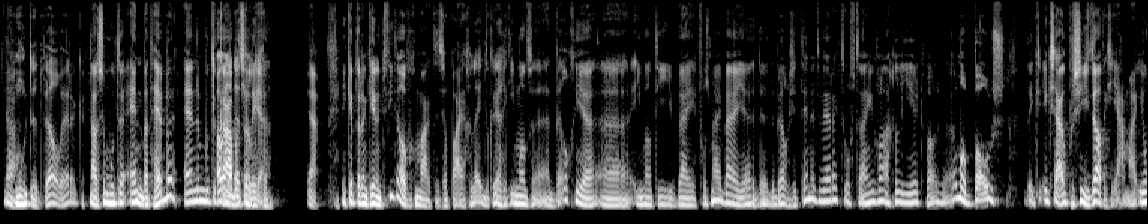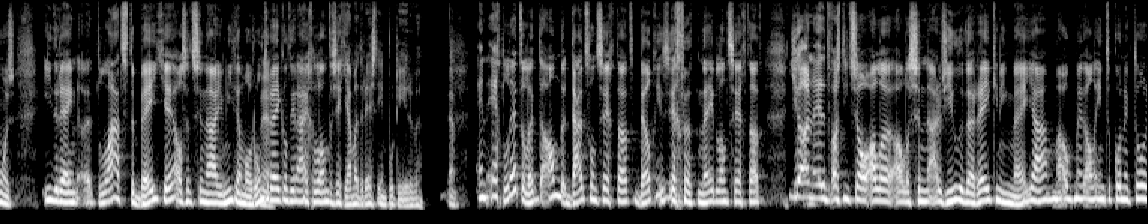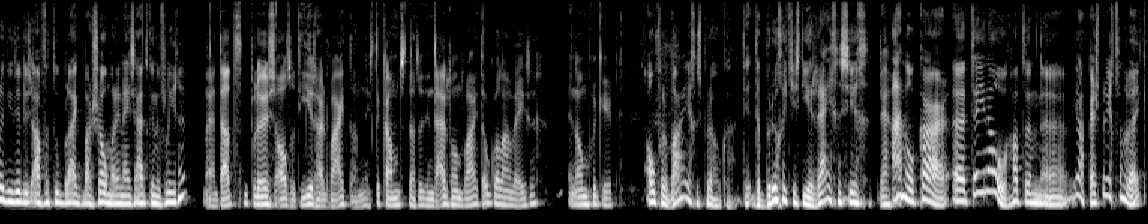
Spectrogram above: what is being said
Ja. moet het wel werken. Nou, ze moeten en wat hebben en er moet een Oh ja, kabeltje ook, liggen. Ja, Ik heb er een keer een tweet over gemaakt. Dat is al een paar jaar geleden. Toen kreeg ik iemand uit België, eh, iemand die bij, volgens mij bij eh, de, de Belgische Tennet werkt, of daar in ieder geval aan gelieerd was, helemaal boos. Ik, ik zei ook precies dat. Ik zei, ja, maar jongens, iedereen het laatste beetje, als het scenario niet helemaal rondrekent in eigen land, dan zegt ja, maar de rest importeren we. Ja. En echt letterlijk, de ander, Duitsland zegt dat, België zegt dat, Nederland zegt dat. Ja, nee, het was niet zo. Alle, alle scenario's hielden daar rekening mee. Ja, maar ook met alle interconnectoren die er dus af en toe blijkbaar zomaar ineens uit kunnen vliegen. Nou ja, dat. Plus als het hier hard waait, dan is de kans dat het in Duitsland waait ook wel aanwezig. En omgekeerd. Over waaien gesproken. De, de bruggetjes die rijgen zich Ja. aan elkaar. Eh, TNO had een eh, ja, persbericht van de week.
